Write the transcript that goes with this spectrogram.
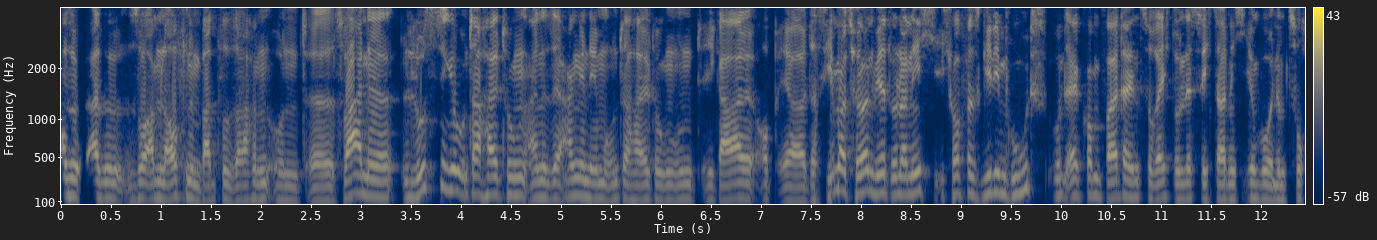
Also, also so am laufenden Band so Sachen. Und äh, es war eine lustige Unterhaltung, eine sehr angenehme Unterhaltung. Und egal, ob er das jemals hören wird oder nicht, ich hoffe, es geht ihm gut und er kommt weiterhin zurecht und lässt sich da nicht irgendwo in einem Zug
